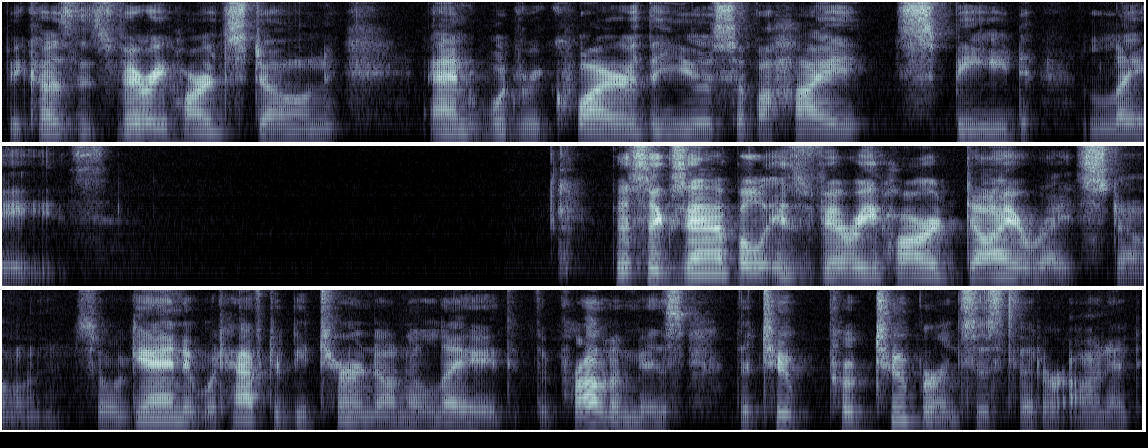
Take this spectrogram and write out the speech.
because it's very hard stone and would require the use of a high-speed lathe. This example is very hard diorite stone, so again it would have to be turned on a lathe. The problem is the two protuberances that are on it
